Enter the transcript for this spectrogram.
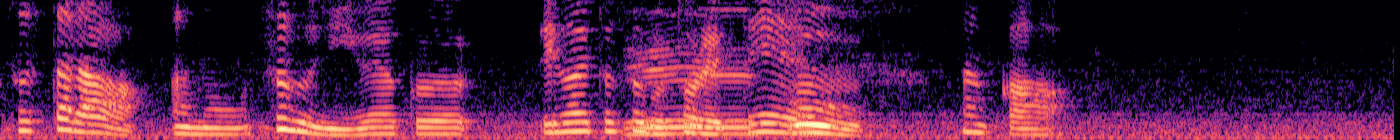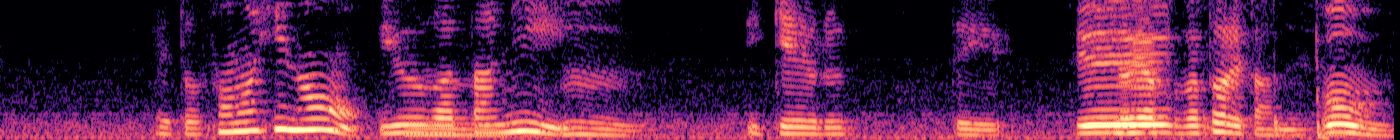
そしたらあのすぐに予約意外とすぐ取れて、へー。うん。なんか、えっと、その日の夕方にうん。行けるって予約が取れたんですよ、うん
